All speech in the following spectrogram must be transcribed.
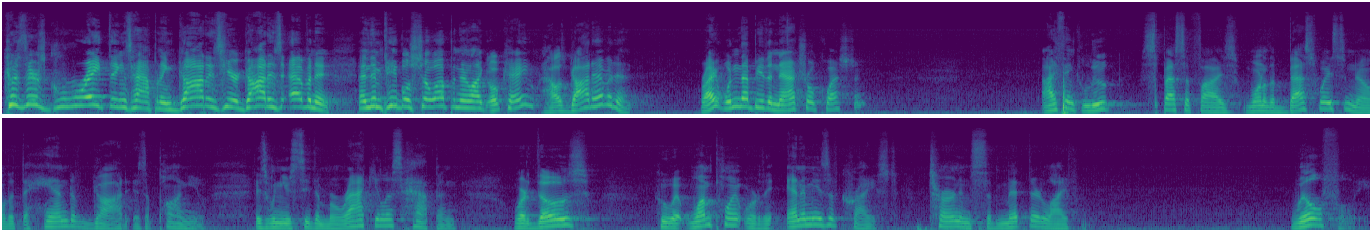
because there's great things happening. God is here, God is evident. And then people show up and they're like, okay, how's God evident? Right? Wouldn't that be the natural question? I think Luke specifies one of the best ways to know that the hand of God is upon you is when you see the miraculous happen where those who at one point were the enemies of Christ turn and submit their life willfully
